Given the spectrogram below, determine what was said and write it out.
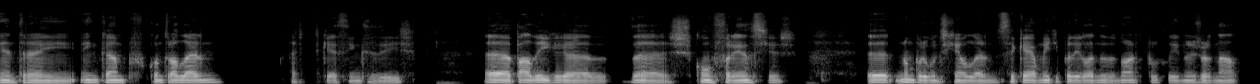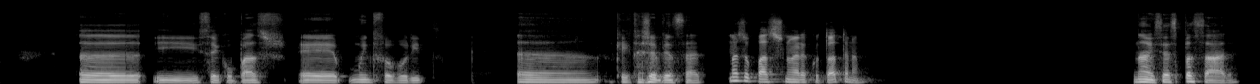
entra em, em campo contra o Lerne, acho que é assim que se diz, ah, para a Liga das Conferências. Ah, não me perguntes quem é o Lerne, sei que é uma equipa da Irlanda do Norte, porque li no jornal. Ah, e sei que o Passos é muito favorito. O que é que estás a pensar? Mas o Passos não era com o Tottenham? Não, isso é se passar.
